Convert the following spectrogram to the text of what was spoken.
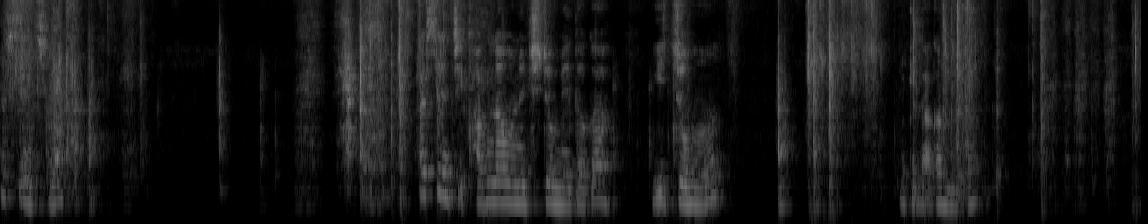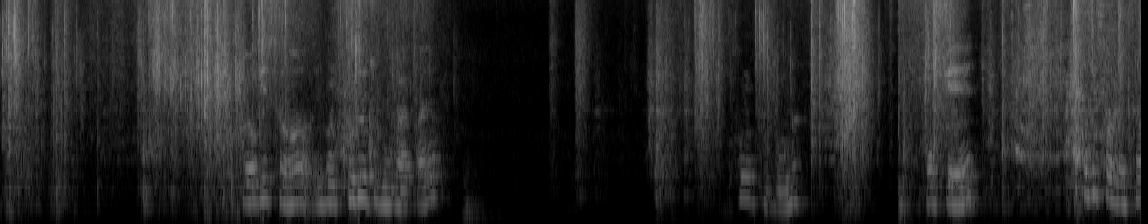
8cm 8cm 각 나오는 지점에다가 2.5 이렇게 나갑니다. 여기서 이걸 그려주고 갈까요? 홀 부분은 어깨 허리선에서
